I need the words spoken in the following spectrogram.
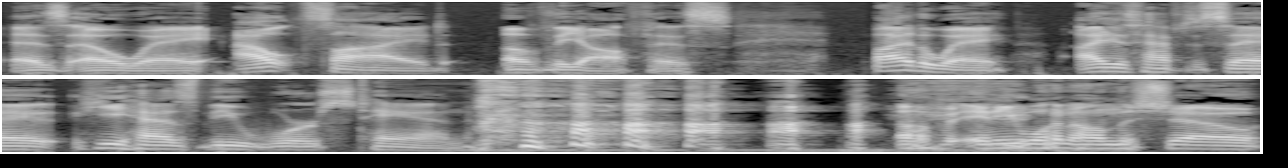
as Elway outside of the office. By the way, I just have to say he has the worst tan of anyone on the show,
